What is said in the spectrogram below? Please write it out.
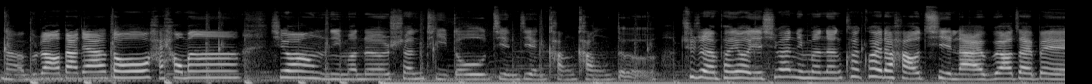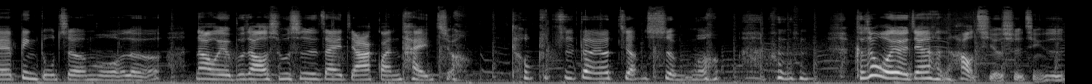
那不知道大家都还好吗？希望你们的身体都健健康康的。确诊的朋友也希望你们能快快的好起来，不要再被病毒折磨了。那我也不知道是不是在家关太久。都不知道要讲什么，可是我有一件很好奇的事情是，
